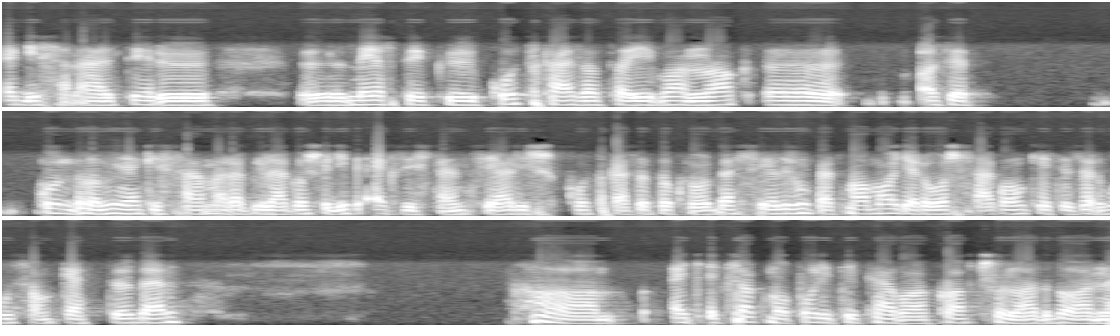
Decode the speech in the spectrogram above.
egészen eltérő mértékű kockázatai vannak, azért gondolom mindenki számára világos, hogy itt egzisztenciális kockázatokról beszélünk, tehát ma Magyarországon 2022-ben ha egy, egy szakmapolitikával kapcsolatban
